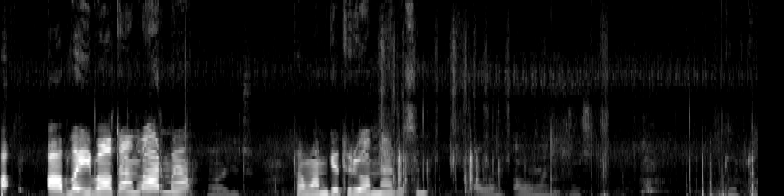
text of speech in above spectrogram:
A- abla iyi baltan var mı? Hayır. Tamam getiriyorum. Neredesin? Alan, alana götür aşkım. Dur dur.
